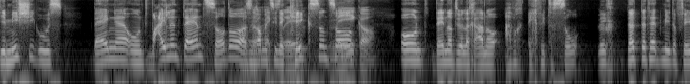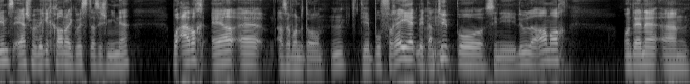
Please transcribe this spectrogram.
die Mischung aus Bangen und Violent Dance, oder? Also, gerade mit seinen. Kicks und so. Mega. Und dann natürlich auch noch, einfach, ich finde das so. Ich, dort, dort hat mich der Film das erste Mal wirklich gar nicht gewusst, das ist meine. Wo einfach er, äh, also wo er da hm, die Bufferei hat mit dem Typ, der seine Lula anmacht. Und dann ähm,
